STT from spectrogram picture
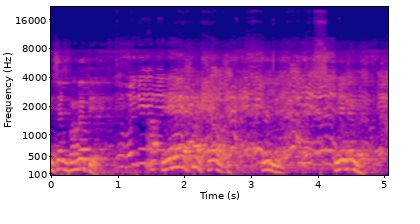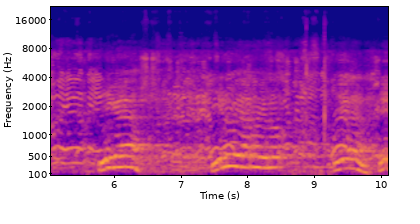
ಮೆಸೇಜ್ ಬಂದತಿ. ಏ ಏನಿಲ್ಲ ಈಗ ಏನೋ ಯಾರೋ ಏನೋ, ಏ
